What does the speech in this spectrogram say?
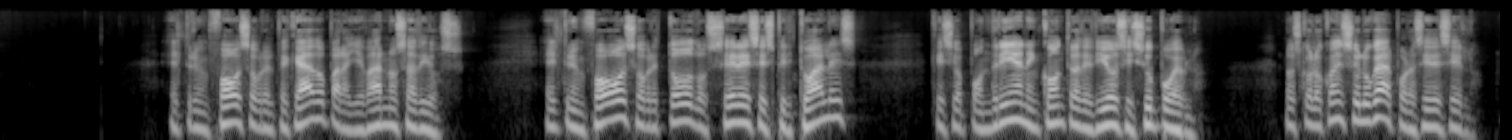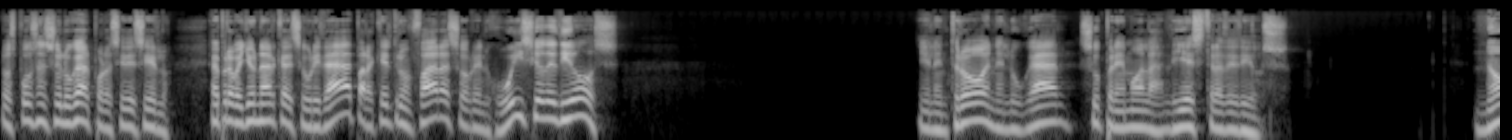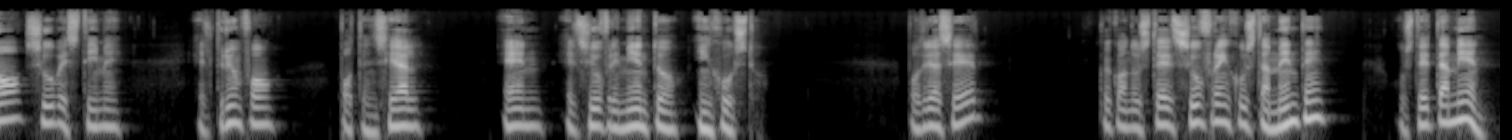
Él triunfó sobre el pecado para llevarnos a Dios. Él triunfó sobre todos los seres espirituales que se opondrían en contra de Dios y su pueblo. Los colocó en su lugar, por así decirlo. Los puso en su lugar, por así decirlo. Él proveyó un arca de seguridad para que él triunfara sobre el juicio de Dios. Y él entró en el lugar supremo a la diestra de Dios. No subestime el triunfo potencial en el sufrimiento injusto. Podría ser que cuando usted sufre injustamente, usted también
